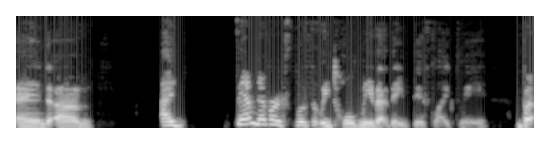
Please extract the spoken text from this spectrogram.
and um, I Sam never explicitly told me that they disliked me. But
